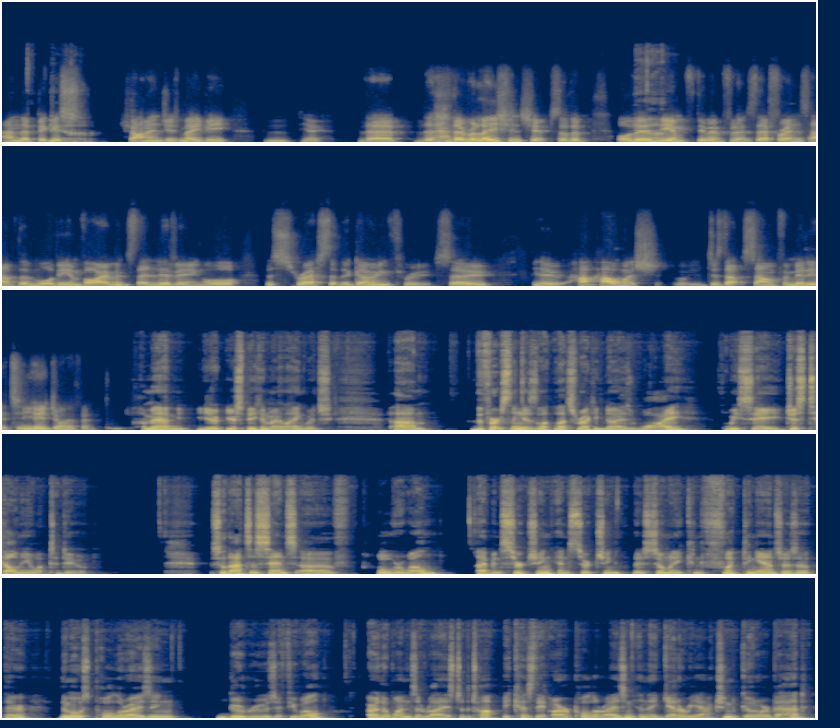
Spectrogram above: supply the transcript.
and the biggest yeah. challenge is maybe mm, you know their the, their relationships or the or the, yeah. the the influence their friends have them or the environments they're living or the stress that they're going through so you know how, how much does that sound familiar to you jonathan? Oh, man you're, you're speaking my language. Um, the first thing is let, let's recognize why we say just tell me what to do. So that's a sense of overwhelm. I've been searching and searching. There's so many conflicting answers out there. The most polarizing gurus, if you will, are the ones that rise to the top because they are polarizing and they get a reaction, good or bad.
